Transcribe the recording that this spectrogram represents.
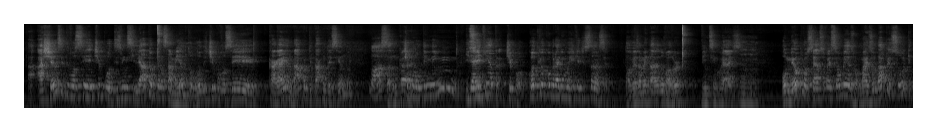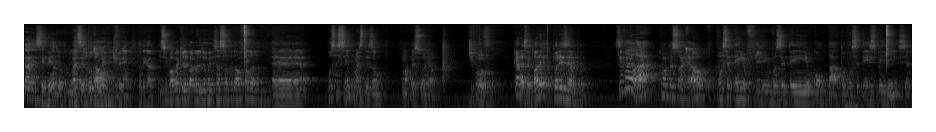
A, a chance de você, tipo, desvencilhar teu pensamento, ou de, tipo, você cagar e andar pro que tá acontecendo, nossa, não, Cara, tipo, não tem nem... e aí que entra, tipo, quanto que eu cobraria um reiki à distância? Talvez a metade do valor, 25 reais. Uhum. O meu processo vai ser o mesmo, mas o da pessoa que está recebendo Totalmente vai ser diferente. totalmente Total, diferente, tá ligado? Isso envolve aquele bagulho de humanização que eu tava falando. É, Você sente mais tesão com uma pessoa real. Tipo, cara, você pode, por exemplo, você vai lá com uma pessoa real, você tem o feeling, você tem o contato, você tem a experiência.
